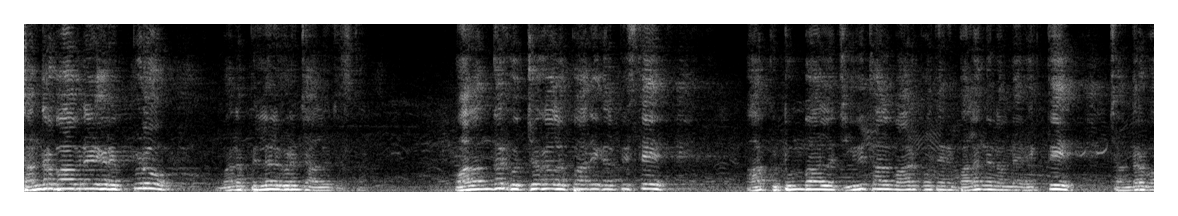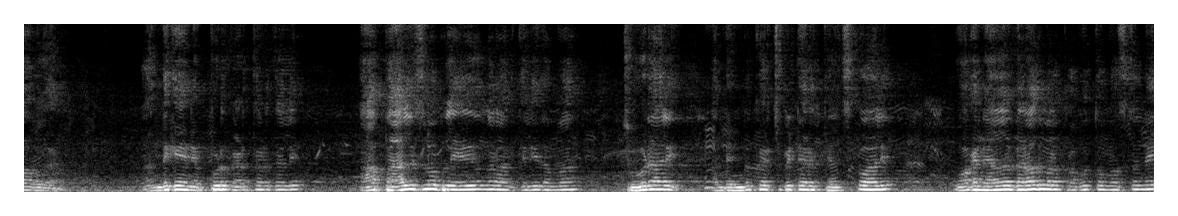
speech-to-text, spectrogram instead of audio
చంద్రబాబు నాయుడు గారు ఎప్పుడూ మన పిల్లల గురించి ఆలోచిస్తారు. వాళ్ళందరికీ ఉద్యోగాలు ఉపాధి కల్పిస్తే ఆ కుటుంబాల జీవితాలు మారిపోతాయని బలంగా నమ్మే వ్యక్తి చంద్రబాబు గారు. అందుకే ఆయన ఎప్పుడు కడతాడు తల్లి. ఆ ప్యాలెస్ లోపల ఏది ఉందో నాకు తెలియదమ్మా చూడాలి. అంత ఎందుకు ఖర్చు పెట్టారో తెలుసుకోవాలి. ఒక నెల తర్వాత మన ప్రభుత్వం వస్తుంది.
